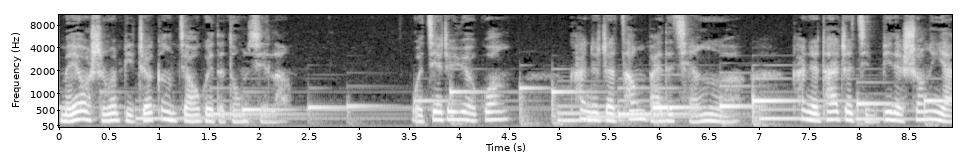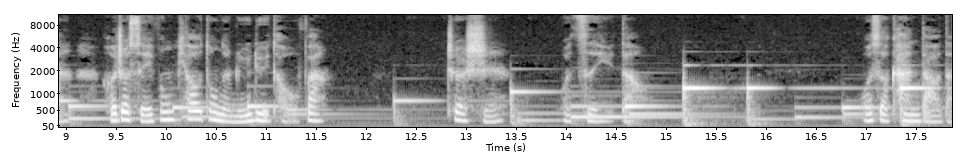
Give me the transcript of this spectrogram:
没有什么比这更娇贵的东西了。我借着月光，看着这苍白的前额，看着他这紧闭的双眼和这随风飘动的缕缕头发。这时，我自语道：“我所看到的。”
